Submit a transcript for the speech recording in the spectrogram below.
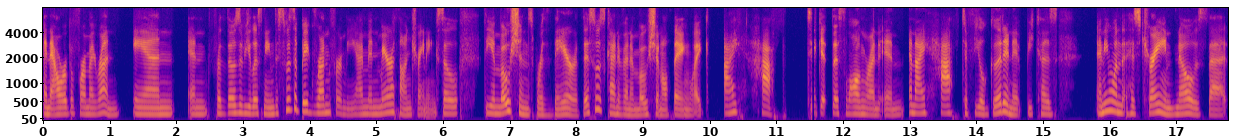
an hour before my run. And and for those of you listening, this was a big run for me. I'm in marathon training. So the emotions were there. This was kind of an emotional thing. Like I have to get this long run in and I have to feel good in it because anyone that has trained knows that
